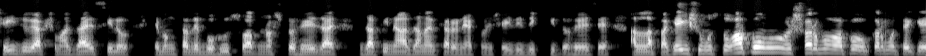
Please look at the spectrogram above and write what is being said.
সেই যুগে এক সময় যায় ছিল এবং তাদের বহু সব নষ্ট হয়ে যায়, জাতি না জানার কারণে এখন সেই দীক্ষিত হয়েছে। আল্লাহ পাকে এই সমস্ত অপ, সর্ব অপকর্ম থেকে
